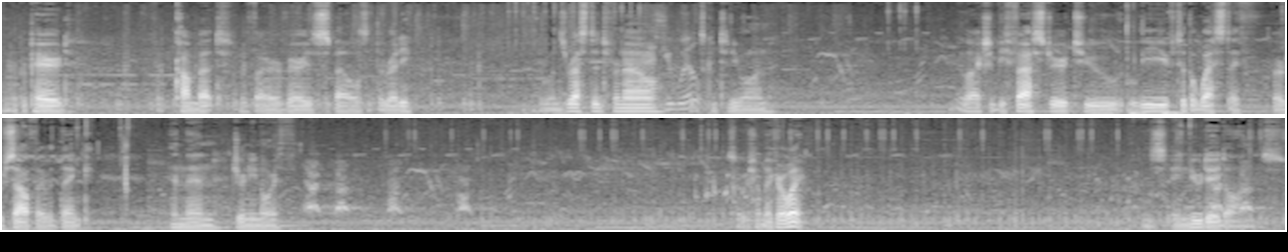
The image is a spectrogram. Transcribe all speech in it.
We're prepared for combat with our various spells at the ready. Everyone's rested for now. You will. Let's continue on. It'll actually be faster to leave to the west, or south, I would think, and then journey north. So we shall make our way. As a new day dawns.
